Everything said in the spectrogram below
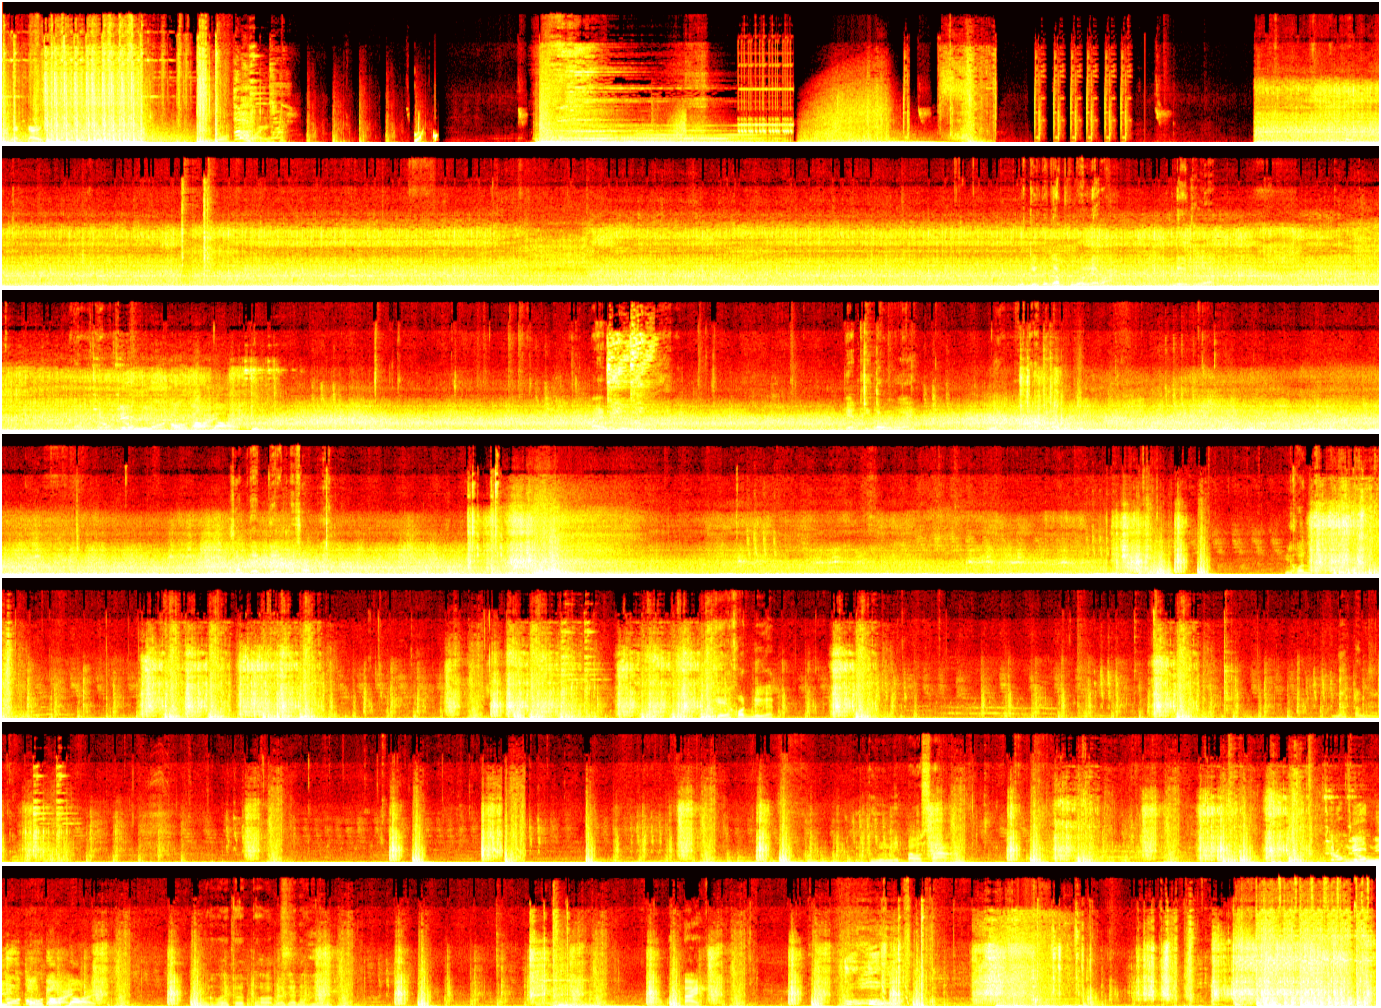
ระยะไกลโอ้สวยเมื่อกี้กูจะพูด เลยว่ะลืมเรื่องต้องใช้ตรงนี้โต้ตอบได้ไปไม่ถึงเปลี่ยนที่ลงเลยเนี่ยหน้าเดียวชอบเดินเปลี่ยนไม่ชอบเปลี่ยน มีคนป่ะแค่คนเดือดมาตั้งนานกันมีเป่าสามตรงนี้โต้ตอบได้ไม่ ค่อยตัวตอบแล้วกันนะเพื่อนอ้าวตาย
